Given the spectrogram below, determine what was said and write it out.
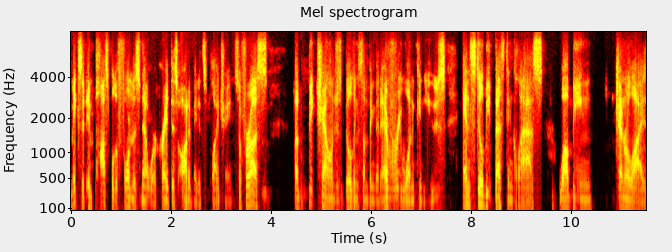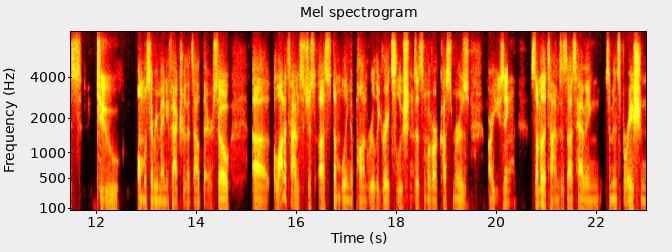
makes it impossible to form this network, right? This automated supply chain. So for us, a big challenge is building something that everyone can use and still be best in class while being generalized to almost every manufacturer that's out there. So uh, a lot of times it's just us stumbling upon really great solutions that some of our customers are using. Some of the times it's us having some inspiration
